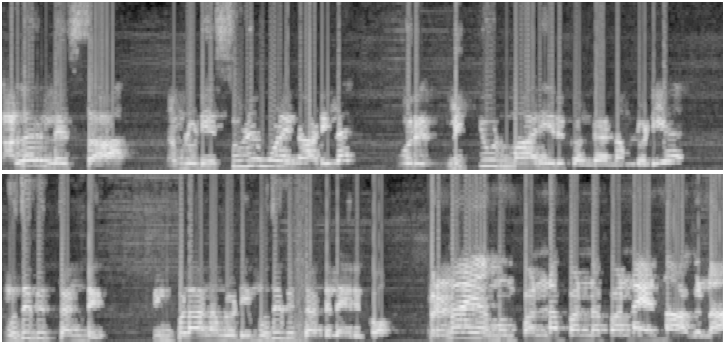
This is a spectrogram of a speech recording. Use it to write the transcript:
கலர்லெஸ்ஸா நம்மளுடைய சுழுமுனை நாடில ஒரு லிக்யூட் மாதிரி இருக்குங்க. நம்மளுடைய முதுகுத்தண்டு. சிம்பிளா நம்மளுடைய முதுகு தண்டுல இருக்கும். பிரணாயாமம் பண்ண பண்ண பண்ண என்ன ஆகும்னா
